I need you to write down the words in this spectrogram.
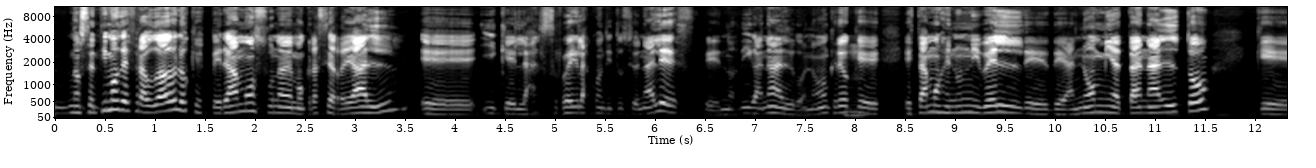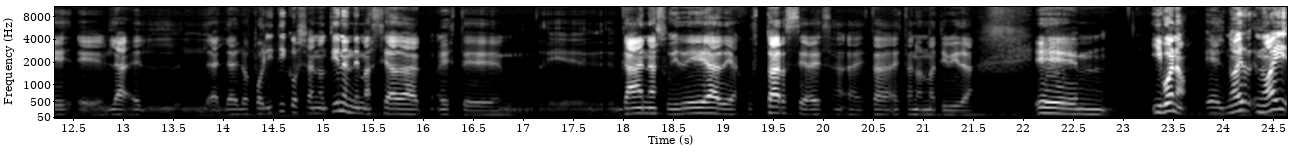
nos sentimos defraudados los que esperamos una democracia real eh, y que las reglas constitucionales eh, nos digan algo, ¿no? Creo mm. que estamos en un nivel de, de anomia tan alto que eh, la, la, los políticos ya no tienen demasiada este, ganas o idea de ajustarse a, esa, a, esta, a esta, normatividad. Eh, y bueno, no hay, no hay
